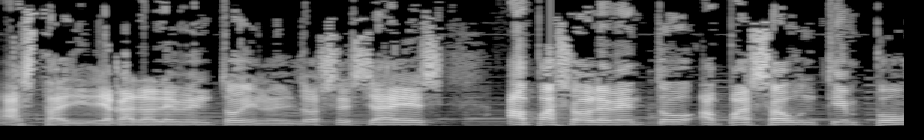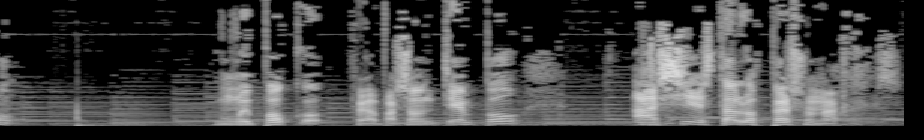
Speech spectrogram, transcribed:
hasta llegar al evento y en el 2 ya es, ha pasado el evento, ha pasado un tiempo, muy poco, pero ha pasado un tiempo, así están los personajes.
